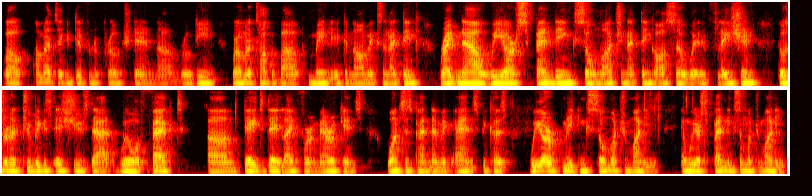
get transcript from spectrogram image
Well, I'm going to take a different approach than um, Rodin, where I'm going to talk about mainly economics. And I think right now we are spending so much. And I think also with inflation, those are the two biggest issues that will affect day to day life for Americans once this pandemic ends because we are making so much money and we are spending so much money.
